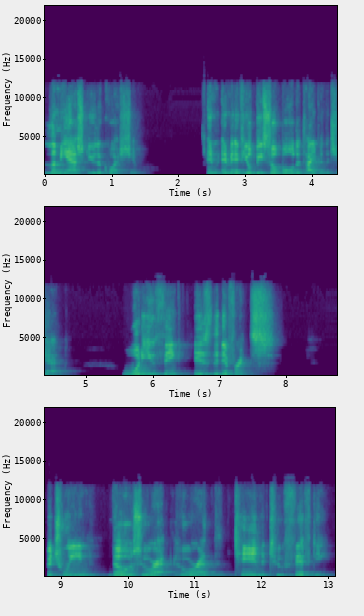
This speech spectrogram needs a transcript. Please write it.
let me ask you the question. And, and if you'll be so bold to type in the chat, What do you think is the difference between those who are who are at the 10 to 250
